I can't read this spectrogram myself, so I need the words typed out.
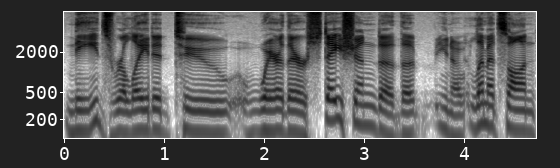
needs related to where they're stationed, uh, the you know limits on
